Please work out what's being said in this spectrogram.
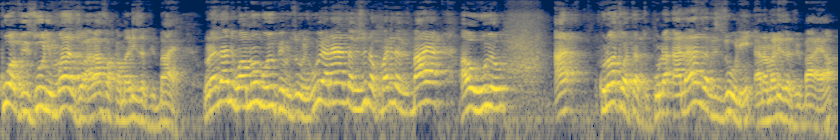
kuwa vizuri mwanzo alafu akamaliza vibaya. Unadhani kwa Mungu yupi mzuri? Huyu anaanza vizuri na kumaliza vibaya au huyo a, kuna watu watatu. Kuna anaanza vizuri anamaliza vibaya.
